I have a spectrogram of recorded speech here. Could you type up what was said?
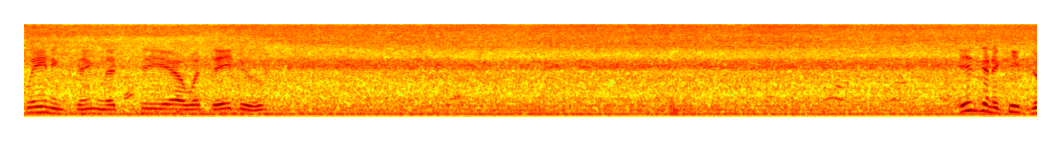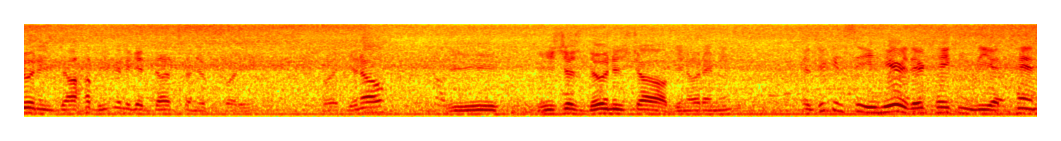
cleaning thing. Let's see uh, what they do. He's gonna keep doing his job. He's gonna get dust on everybody. But you know, he, he's just doing his job. You know what I mean? As you can see here, they're taking the uh, tent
